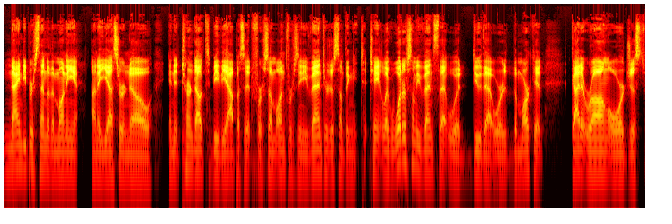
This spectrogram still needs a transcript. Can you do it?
90% of the money on a yes or no, and it turned out to be the opposite for some unforeseen event or just something to change. Like, what are some events that would do that where the market got it wrong or just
